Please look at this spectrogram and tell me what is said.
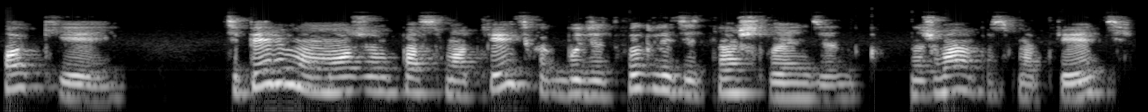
Окей. Теперь мы можем посмотреть, как будет выглядеть наш лендинг. Нажимаем «Посмотреть».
